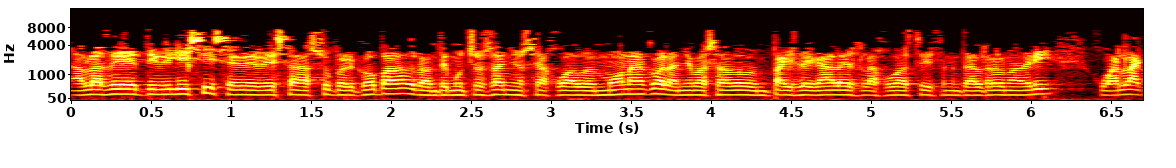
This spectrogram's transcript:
Hablas de Tbilisi, sede de esa Supercopa, durante muchos años se ha jugado en Mónaco, el año pasado en País de Gales la jugaste frente al Real Madrid, jugar la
